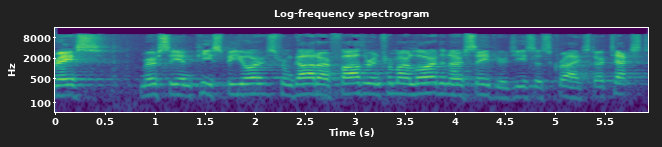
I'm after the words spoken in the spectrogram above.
Grace, mercy, and peace be yours from God our Father and from our Lord and our Savior, Jesus Christ. Our text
